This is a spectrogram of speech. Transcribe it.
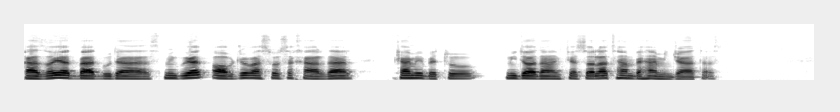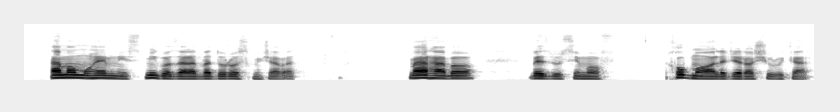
غذایت بد بوده است. می‌گوید آبجو و سس خردل کمی به تو می‌دادند کسالت هم به همین جهت است. اما مهم نیست میگذرد و درست می شود مرحبا به زوسیموف. خوب معالجه را شروع کرد.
